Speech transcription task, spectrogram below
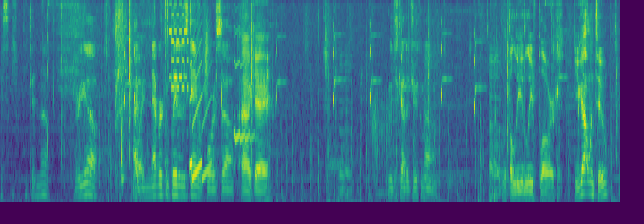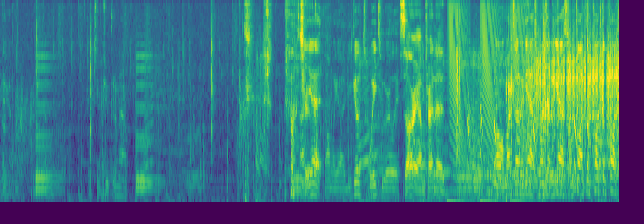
guess this will be good enough. Here we go. I've never completed this game before, so Okay. we just gotta juke them out. With the lead leaf blowers. You got one too? There you go. They keep juking them out. Not True. yet. Oh my god, you go way too early. Sorry, I'm trying to. Oh, mine's out of gas. Mine's out of gas. I'm fucked. I'm fucked. I'm fucked.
